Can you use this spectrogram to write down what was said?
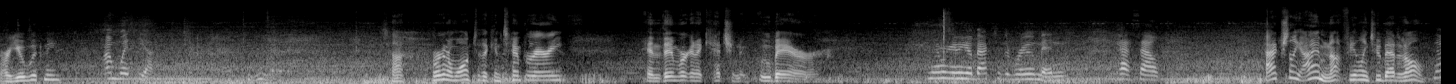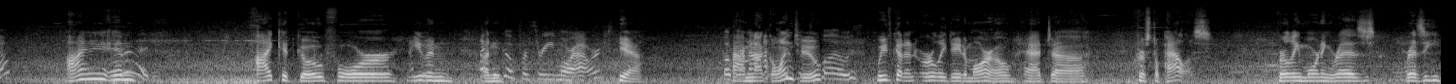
Are you with me? I'm with you. Uh, we're gonna walk to the contemporary, and then we're gonna catch an Uber. Then we're gonna go back to the room and pass out. Actually, I am not feeling too bad at all. No? I am. Good. I could go for even. I an- could go for three more hours, Yeah, but I'm not going to. We've got an early day tomorrow at uh, Crystal Palace. Early morning res, resi.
